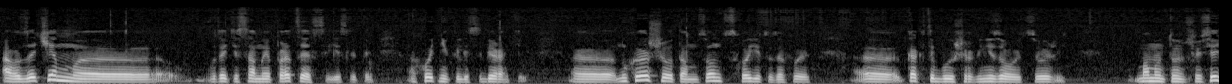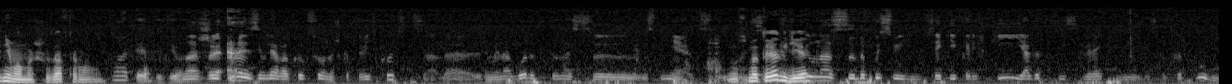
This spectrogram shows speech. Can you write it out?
А вот зачем э, вот эти самые процессы, если ты охотник или собиратель? Э, ну хорошо, там солнце сходит и заходит. Э, как ты будешь организовывать свою жизнь? Мамонт, он что сегодня мамонт, что завтра мамонт. Ну, опять-таки, у нас же Земля вокруг солнышка-то ведь крутится, да? Времена года у нас э, сменяются. Ну, смотря И где. у нас, допустим, всякие корешки, ягодки собирать несколько труднее.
